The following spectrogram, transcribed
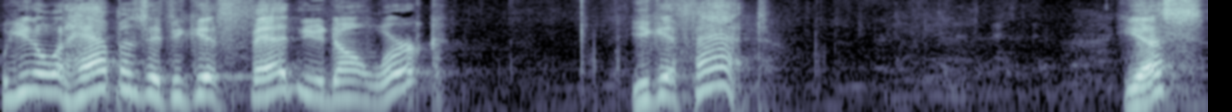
Well, you know what happens if you get fed and you don't work? You get fat. Yes?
